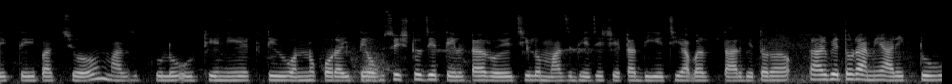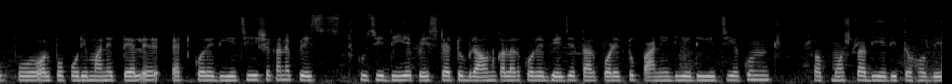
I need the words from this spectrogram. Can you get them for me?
দেখতেই পাচ্ছ। মাছগুলো উঠিয়ে নিয়ে একটি অন্য কড়াইতে অবশিষ্ট যে তেলটা রয়েছিল মাছ ভেজে সেটা দিয়েছি। আবার তার ভেতরে তার ভেতরে আমি আরেকটু অল্প পরিমাণে তেল অ্যাড করে দিয়েছি। সেখানে পেস্ট কুচি দিয়ে পেস্টটা একটু ব্রাউন কালার করে ভেজে তারপরে একটু পানি দিয়ে দিয়েছি। এখন সব মশলা দিয়ে দিতে হবে।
